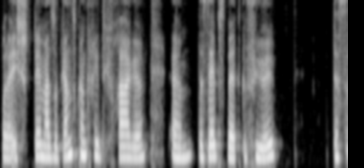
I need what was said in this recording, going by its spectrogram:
oder ich stelle mal so ganz konkret die Frage, ähm, das Selbstwertgefühl, das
